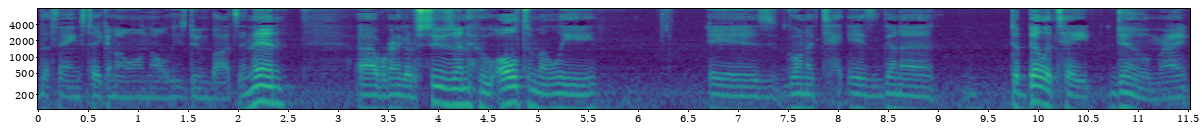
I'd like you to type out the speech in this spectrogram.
the thing's taking on all these Doom bots, and then uh, we're going to go to Susan, who ultimately is gonna t- is gonna debilitate Doom, right?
